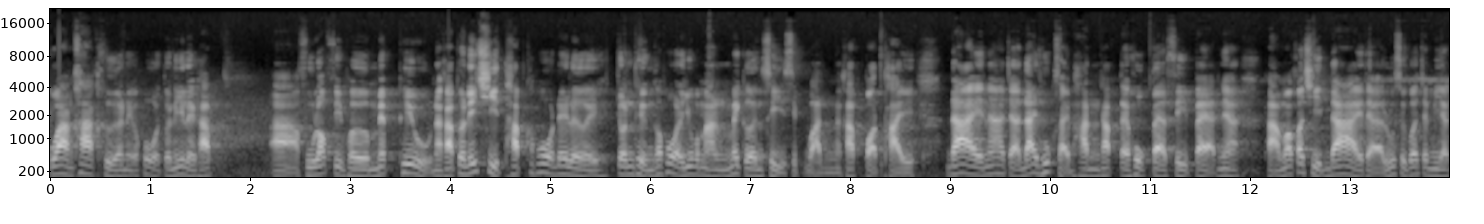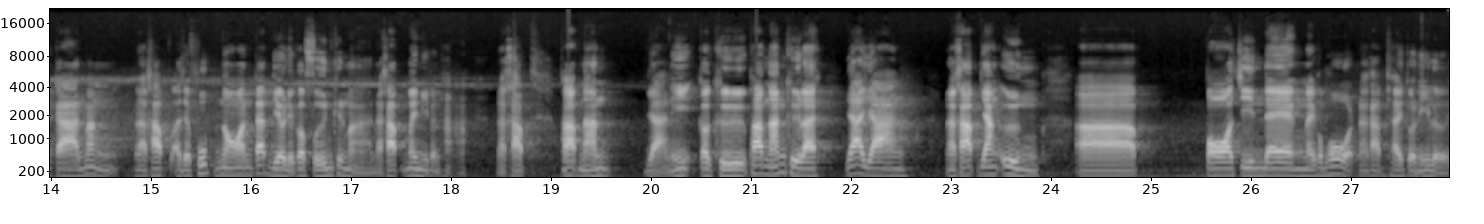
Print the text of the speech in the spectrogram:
กว้างค่าเครือในข้าวโพดตัวนี้เลยครับ ฟูลอฟฟีเพอร์มเมพิลนะครับตัวนี้ฉีดทับข้าวโพดได้เลย จนถึงข้าวโพดอายุประมาณไม่เกิน 40 วันนะครับปลอดภัยได้น่าจะได้ทุกสายพันธุ์ครับแต่ 6848เนี่ยถามว่าก็ฉีดได้แต่รู้สึกว่าจะมีอาการมั่งนะครับอาจจะฟุบนอนแป๊บเดียวเดี๋ยวก็ฟื้นขึ้นมานะครับไม่มีปัญหานะครับภาพนั้นยานี้ก็คือภาพนั้นคืออะไรหญ้ายางนะครับยางอึ่งอ่า ปอจีนแดงในข้าวโพดนะครับใช้ตัวนี้เลย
